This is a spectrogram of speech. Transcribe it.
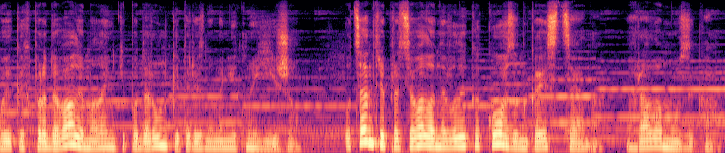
у яких продавали маленькі подарунки та різноманітну їжу. У центрі працювала невелика ковзанка і сцена, грала музика.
